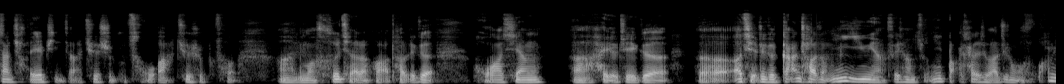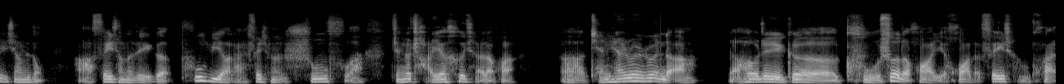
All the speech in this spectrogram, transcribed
但茶叶品质啊确实不错啊，确实不错啊。那么喝起来的话，它这个花香啊，还有这个呃，而且这个干茶这种蜜韵啊非常足，你打开的时候啊，这种花蜜香这种啊，非常的这个扑鼻而来，非常的舒服啊。整个茶叶喝起来的话啊，甜甜润润的啊，然后这个苦涩的话也化的非常快，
